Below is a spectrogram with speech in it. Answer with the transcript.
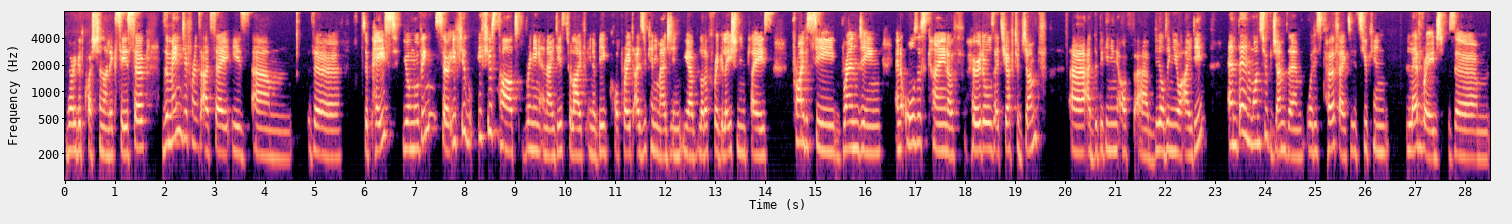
Very good question, Alexi. So the main difference, I'd say, is um, the the pace you're moving. So if you if you start bringing an ideas to life in a big corporate, as you can imagine, you have a lot of regulation in place, privacy, branding, and all those kind of hurdles that you have to jump at the beginning of uh, building your ID. And then once you've jumped them, what is perfect is you can leverage the, um,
